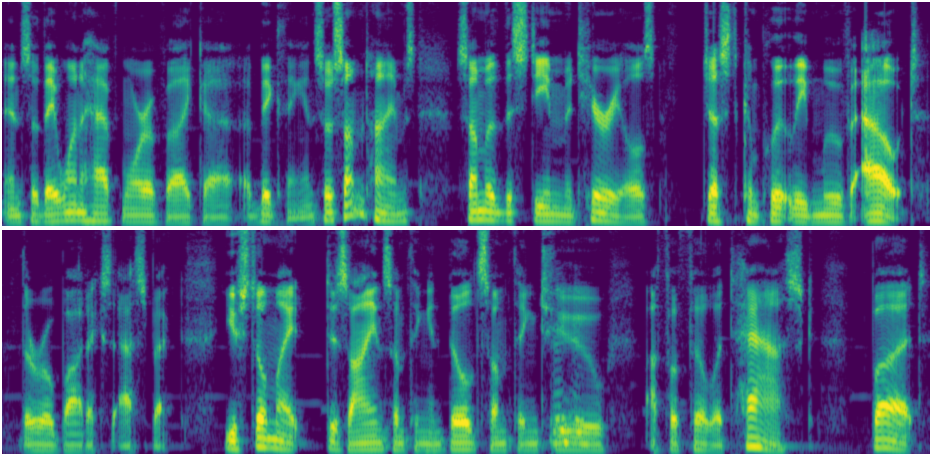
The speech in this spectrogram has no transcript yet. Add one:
And so they want to have more of like a, a big thing. And so sometimes some of the STEAM materials just completely move out the robotics aspect. You still might design something and build something to uh, fulfill a task, but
